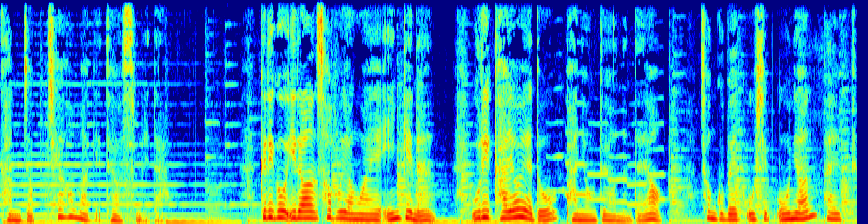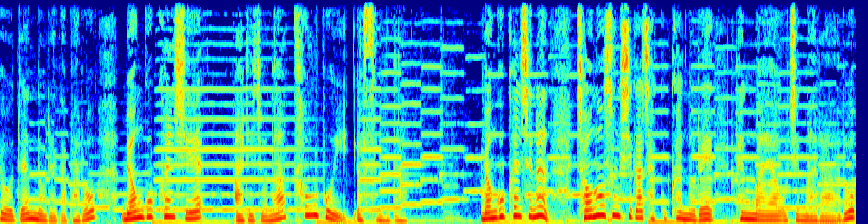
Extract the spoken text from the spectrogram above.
간접 체험하게 되었습니다. 그리고 이런 서부 영화의 인기는 우리 가요에도 반영되었는데요. 1955년 발표된 노래가 바로 명국환 씨의 아리조나 카우보이였습니다. 명국한 씨는 전호승 씨가 작곡한 노래 백마야 오지 마라로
